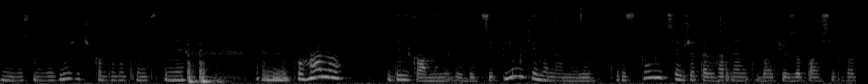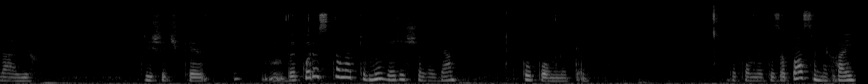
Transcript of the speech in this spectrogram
Мінус моя знижечка, було, в принципі, не, непогано. Донька в мене любить ці пінки, вона ними користується. Вже так гарненько бачу запасів, вона їх трішечки використала, тому вирішила я поповнити. Поповнити запаси, нехай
